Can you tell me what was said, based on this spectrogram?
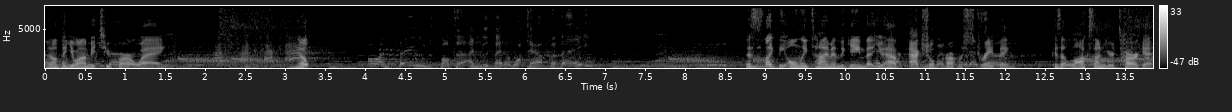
I don't think you want to be too far away. Nope. I'm Peeves, Potter, and you better watch out for me. This is like the only time in the game that you have actual proper strafing, because it locks onto your target.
